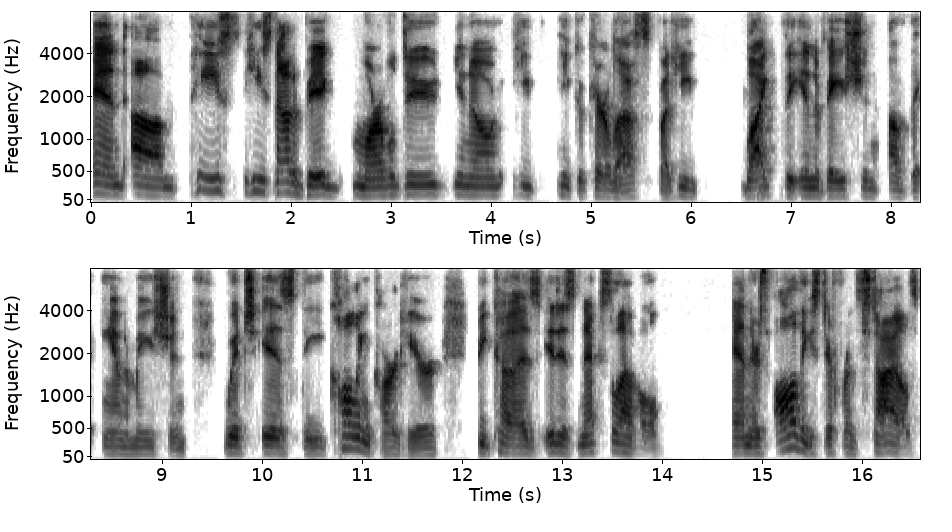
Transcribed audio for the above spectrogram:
And um he's he's not a big Marvel dude, you know, he he could care less, but he liked the innovation of the animation, which is the calling card here because it is next level and there's all these different styles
